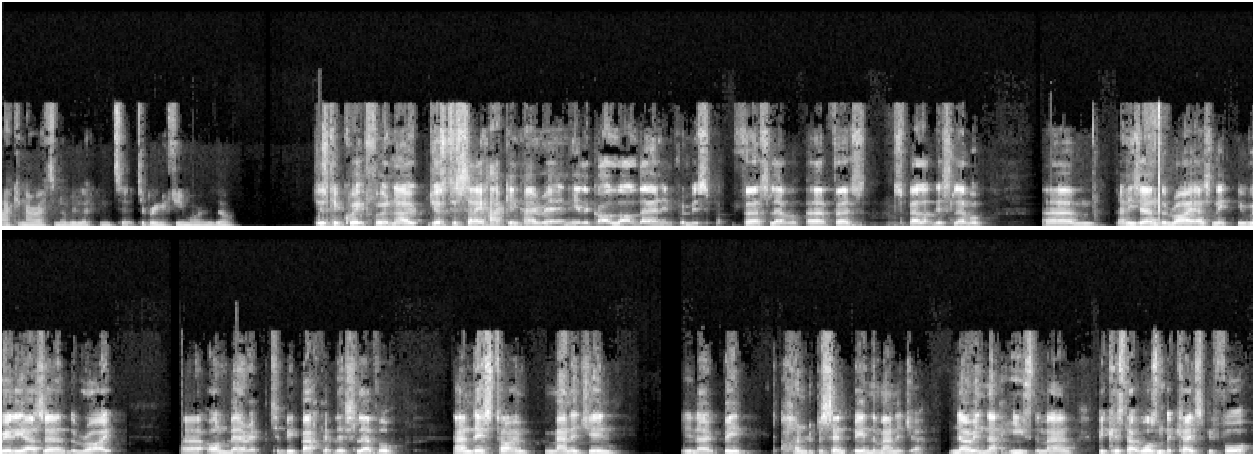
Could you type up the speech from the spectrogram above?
Hakan Hayrettin will be looking to, to bring a few more in the door. Just a quick footnote, just to say, Hakan Hayrettin, he'll have got a lot of learning from his first level, uh, first spell at this level, um, and he's earned the right, hasn't he? He really has earned the right uh, on merit to be back at this level, and this time managing, you know, being 100% being the manager, knowing that he's the man, because that wasn't the case before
